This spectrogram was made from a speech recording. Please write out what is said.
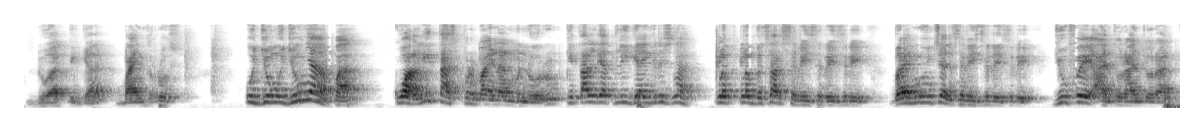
Dua, tiga, main terus. ujung-ujungnya apa? Kualitas permainan menurun. Kita lihat Liga Inggris lah. Klub-klub besar seri-seri-seri. Bayern Munchen seri-seri-seri. Juve ancur-ancuran.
